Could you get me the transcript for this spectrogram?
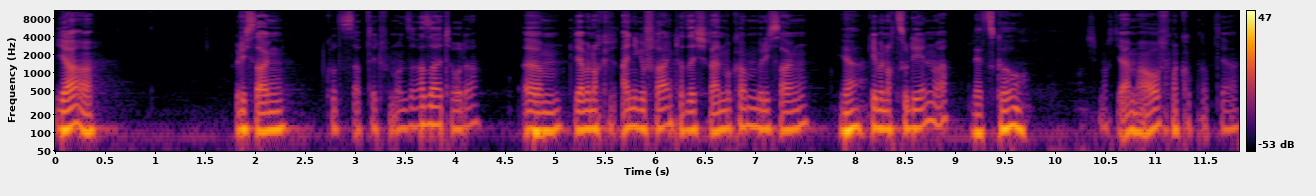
Ja, würde ich sagen, kurzes Update von unserer Seite, oder? Ähm, wir haben ja noch einige Fragen tatsächlich reinbekommen, würde ich sagen. Ja, Gehen wir noch zu denen, wa? let's go. Ich mach die einmal auf, mal gucken, ob der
